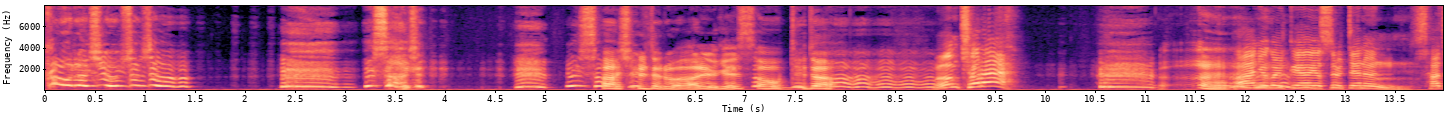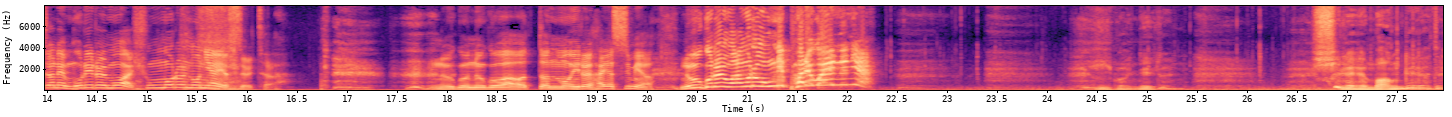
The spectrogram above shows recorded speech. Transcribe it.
그만하시옵소서. 사실 사실대로 알겠사옵니다. 멈춰라. 반역을 꾀하였을 때는 사전에 무리를 모아 흉모를 논의하였을 터. 누구 누구와 어떤 모의를 하였으며 누구를 왕으로 옹립하려고 했느냐? 이번 일은 신의 막내 아들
